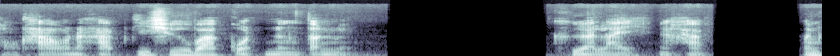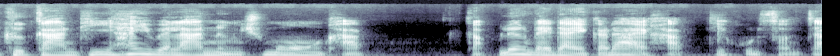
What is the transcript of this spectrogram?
ของเขานะครับ ที่ชื่อว่ากฎหนึ่งต่อหนึ่ง คืออะไรนะครับ มันคือการที่ให้เวลาหนึ่งชั่วโมงครับ กับเรื่องใด ๆ ก็ได้ครับ ที่คุณสนใจ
